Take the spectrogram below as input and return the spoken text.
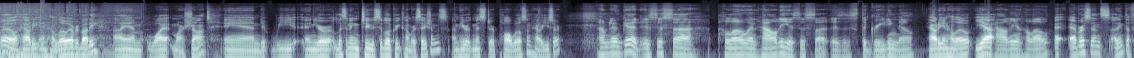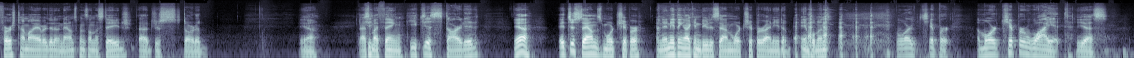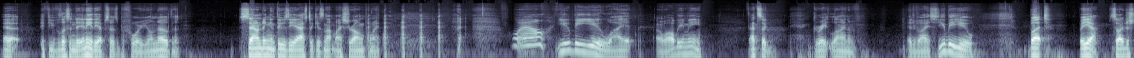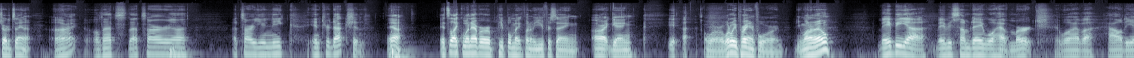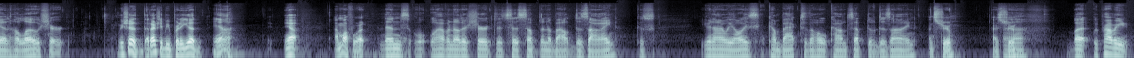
Well, howdy and hello, everybody. I am Wyatt Marchant, and we and you're listening to Cibolo Creek Conversations. I'm here with Mr. Paul Wilson. How are you, sir? I'm doing good. Is this uh hello and howdy? Is this uh, is this the greeting now? Howdy and hello. Yeah. Howdy and hello. e- Ever since I think the first time I ever did announcements on the stage, that just started. Yeah, that's my thing. You just started. Yeah, it just sounds more chipper, and anything I can do to sound more chipper, I need to implement. More chipper. A more chipper Wyatt. Yes. Uh, if you've listened to any of the episodes before, you'll know that sounding enthusiastic is not my strong point. Well, you be you, Wyatt. Oh, I'll be me. That's a great line of advice. You be you. But but yeah, so I just started saying it. All right. Well, that's that's our uh, that's our unique introduction. Yeah. It's like whenever people make fun of you for saying, "All right, gang," Yeah. or "What are we praying for?" You want to know? Maybe uh maybe someday we'll have merch. We'll have a howdy and hello shirt. We should. That'd actually be pretty good. Yeah. Yeah. I'm all for it. And then s- we'll we'll have another shirt that says something about design because you and I we always come back to the whole concept of design. That's true. That's true. Uh, but we probably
